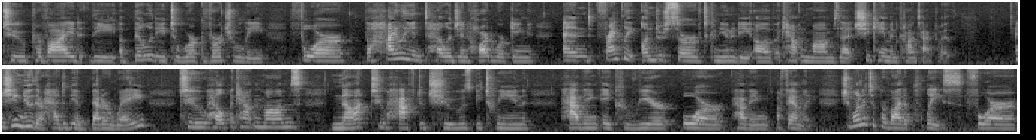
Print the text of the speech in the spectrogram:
to provide the ability to work virtually for the highly intelligent, hardworking, and frankly underserved community of accountant moms that she came in contact with. And she knew there had to be a better way to help accountant moms not to have to choose between having a career or having a family. She wanted to provide a place for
